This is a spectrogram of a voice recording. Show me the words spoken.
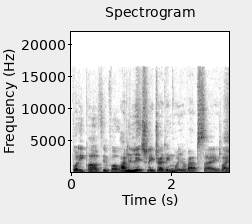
body parts involved. I'm literally dreading what you're about to say. Like,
